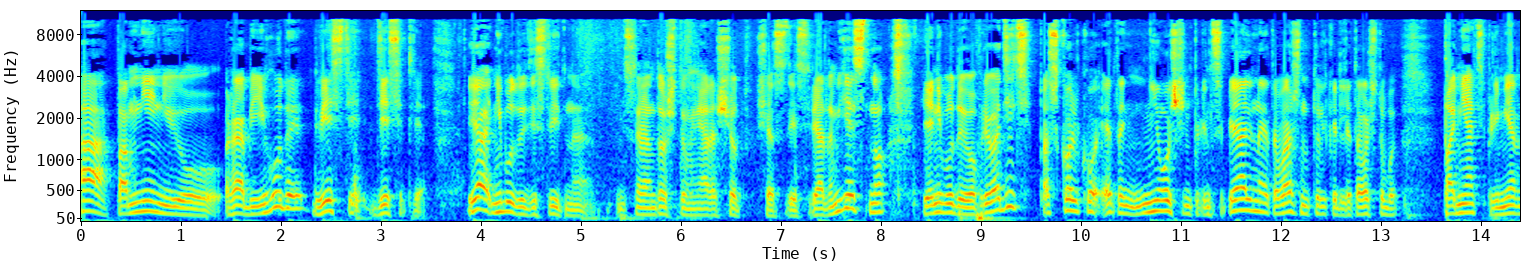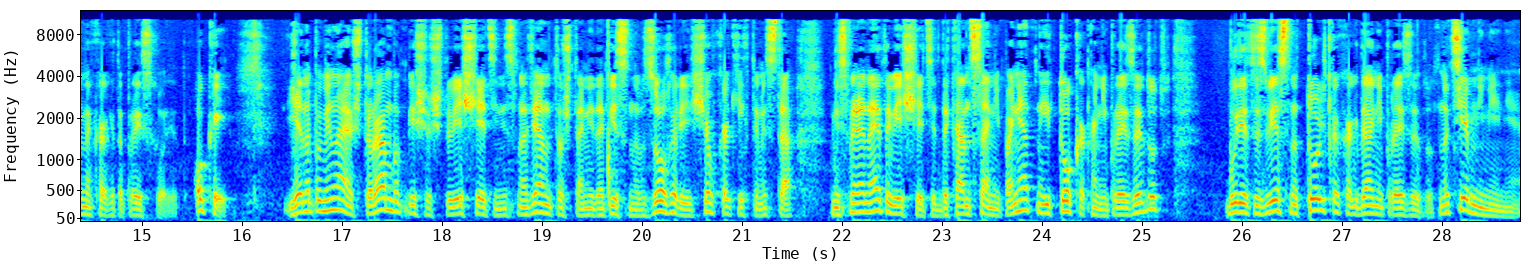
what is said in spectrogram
а по мнению Раби Игуды 210 лет. Я не буду действительно, несмотря на то, что у меня расчет сейчас здесь рядом есть, но я не буду его приводить, поскольку это не очень принципиально, это важно только для того, чтобы понять примерно, как это происходит. Окей. Я напоминаю, что Рамба пишет, что вещи эти, несмотря на то, что они написаны в Зогаре, еще в каких-то местах, несмотря на это, вещи эти до конца непонятны, и то, как они произойдут, будет известно только, когда они произойдут. Но тем не менее,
